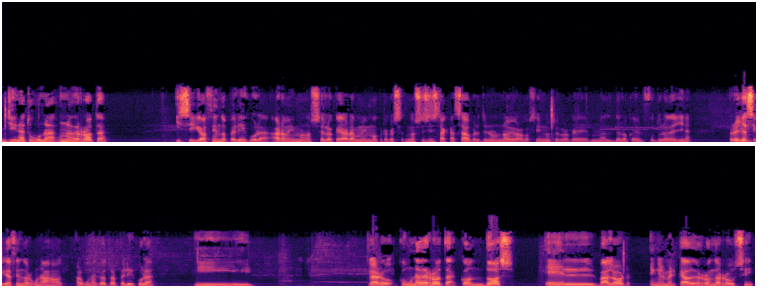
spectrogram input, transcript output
Gina tuvo una, una derrota y siguió haciendo películas. Ahora mismo no sé lo que, ahora mismo creo que, no sé si está casado, pero tiene un novio o algo así, no sé lo que, de lo que es el futuro de Gina. Pero ella sigue haciendo alguna, alguna que otra película y, claro, con una derrota, con dos, el valor en el mercado de Ronda Rousey,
